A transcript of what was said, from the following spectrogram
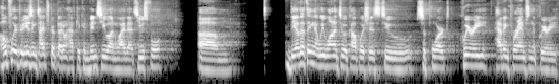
hopefully, if you're using TypeScript, I don't have to convince you on why that's useful. Um, the other thing that we wanted to accomplish is to support query, having params in the query,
